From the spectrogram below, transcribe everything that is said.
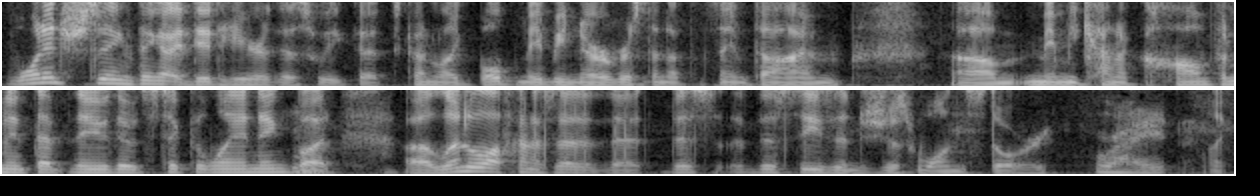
One interesting thing I did hear this week that kind of like both made me nervous and at the same time um, made me kind of confident that maybe they would stick the landing. But uh, Lindelof kind of said that this this season is just one story. Right. Like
